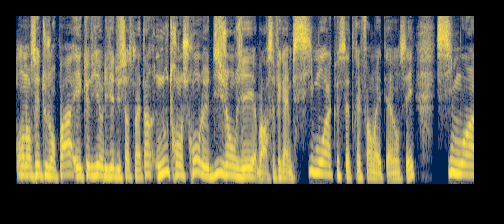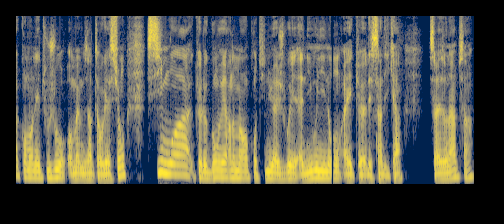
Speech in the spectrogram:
on n'en sait toujours pas. Et que dit Olivier Dussopt ce matin? Nous trancherons le 10 janvier. Alors, ça fait quand même six mois que cette réforme a été annoncée, six mois qu'on en est toujours aux mêmes interrogations, six mois que le gouvernement continue à jouer à ni oui ni non avec euh, les syndicats. C'est raisonnable, ça?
